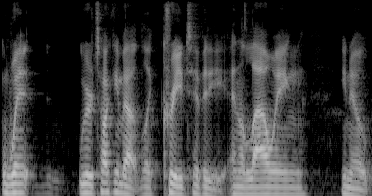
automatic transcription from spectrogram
when we were talking about like creativity and allowing you know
